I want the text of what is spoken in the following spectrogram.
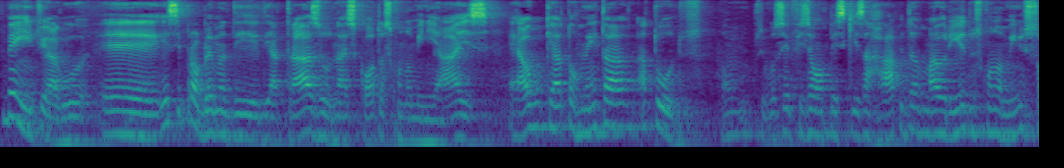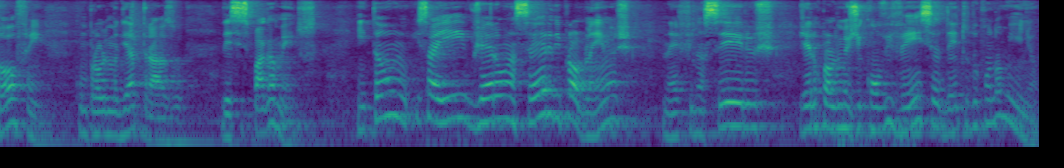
Bem, Tiago, é, esse problema de, de atraso nas cotas condominiais é algo que atormenta a todos. Então, se você fizer uma pesquisa rápida, a maioria dos condomínios sofrem com problema de atraso desses pagamentos. Então, isso aí gera uma série de problemas né, financeiros, geram problemas de convivência dentro do condomínio.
